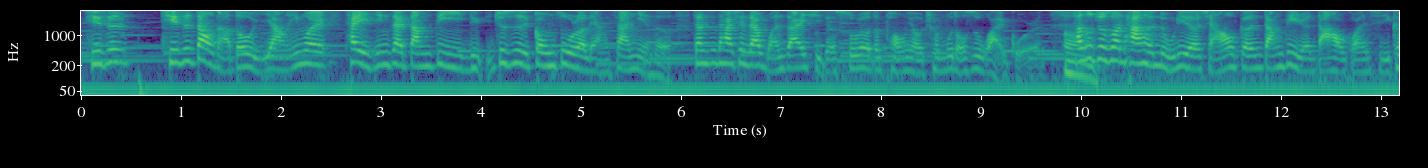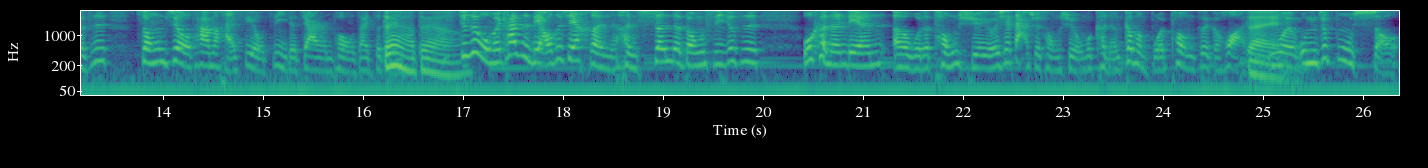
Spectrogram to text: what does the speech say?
其实。其实到哪都一样，因为他已经在当地旅，就是工作了两三年了。但是他现在玩在一起的所有的朋友全部都是外国人。他说，就算他很努力的想要跟当地人打好关系，可是终究他们还是有自己的家人朋友在这边。对啊，对啊。就是我们开始聊这些很很深的东西，就是。我可能连呃我的同学有一些大学同学，我们可能根本不会碰这个话题，因为我们就不熟。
